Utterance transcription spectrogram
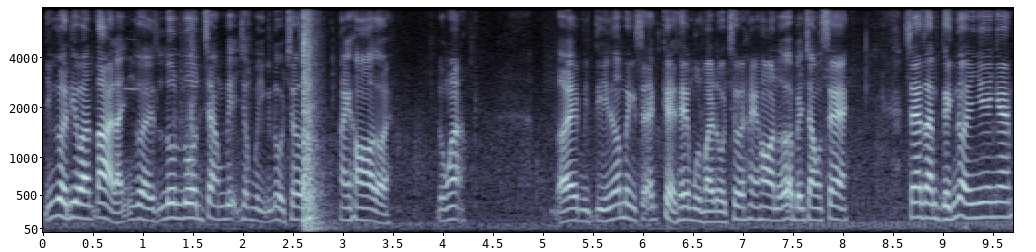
Những người đi bán tải là những người luôn luôn trang bị cho mình cái đồ chơi hay ho rồi. Đúng không ạ? Đây, mình tí nữa mình sẽ kể thêm một vài đồ chơi hay ho nữa ở bên trong xe. Xe dàn kính rồi như anh em.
